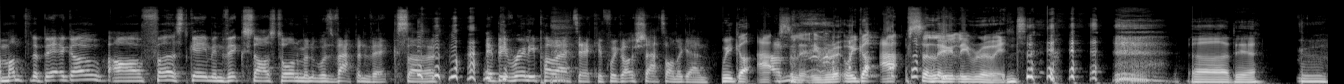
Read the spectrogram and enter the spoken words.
A month and a bit ago, our first game in Vikkstar's tournament was VAP and Vic. So it'd be really poetic if we got shat on again. We got Um, absolutely ru- we got absolutely ruined. oh dear.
